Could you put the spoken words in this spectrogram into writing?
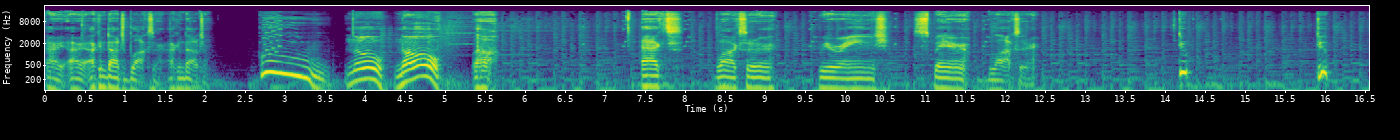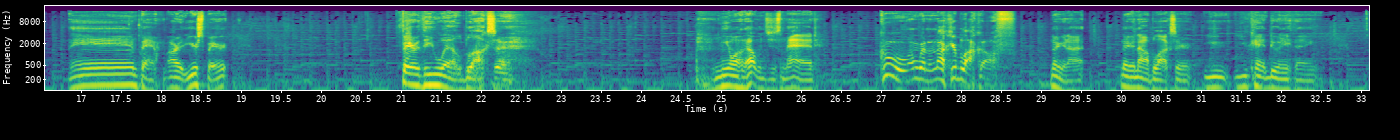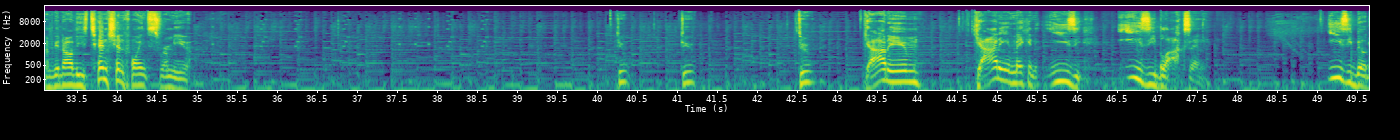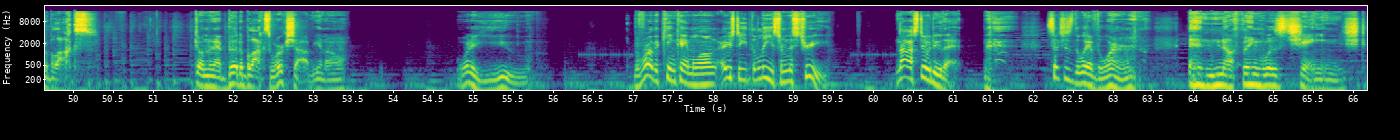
All right, all right, I can dodge blocks, sir. I can dodge them. Woo! No, no! Ugh. Act, Bloxer, rearrange, spare, Bloxer. Doop. Doop. And bam. Alright, you're spared. Fare thee well, Bloxer. Meanwhile, that one's just mad. Cool, I'm gonna knock your block off. No, you're not. No, you're not, Bloxer. You you can't do anything. I'm getting all these tension points from you. Doop, doop, doop. Got him. Got him making easy, easy blocks in. Easy builder blocks. Going to that builder blocks workshop, you know. What are you? Before the king came along, I used to eat the leaves from this tree. Now I still do that. Such is the way of the worm. And nothing was changed.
